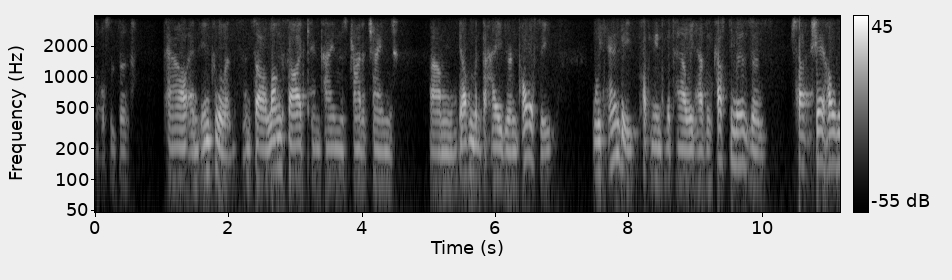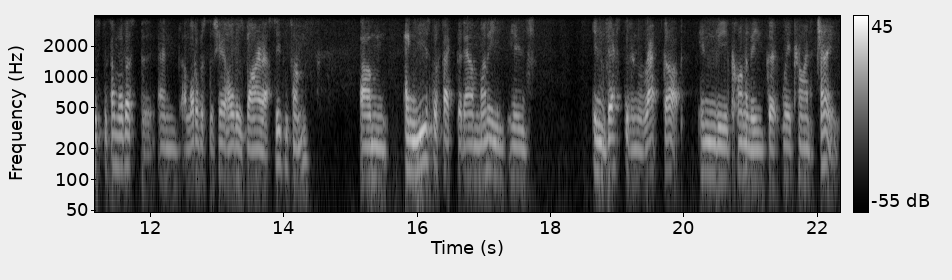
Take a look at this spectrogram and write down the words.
sources of power and influence. And so, alongside campaigns trying to change um, government behaviour and policy, we can be tapping into the power we have as customers, as shareholders for some of us, and a lot of us are shareholders via our super funds, um, and use the fact that our money is invested and wrapped up in the economy that we're trying to change.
